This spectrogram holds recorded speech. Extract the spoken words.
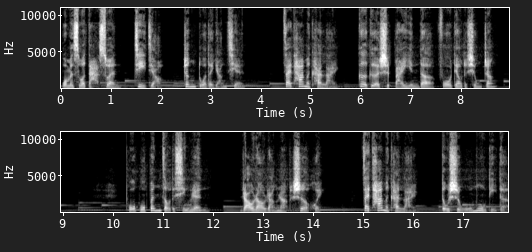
我们所打算计较、争夺的洋钱，在他们看来，个个是白银的浮雕的胸章；仆仆奔走的行人，扰扰攘攘的社会，在他们看来，都是无目的的，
